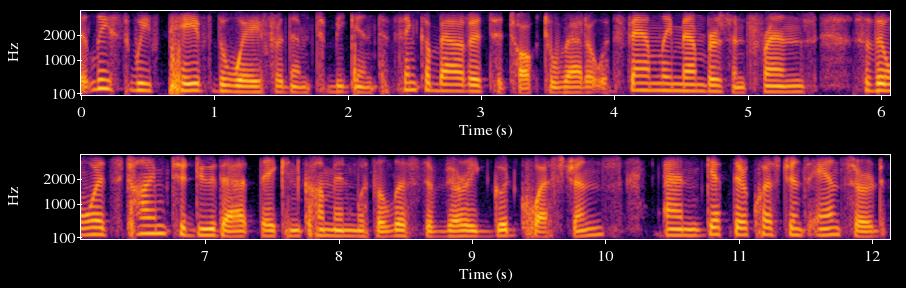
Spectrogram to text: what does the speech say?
at least we've paved the way for them to begin to think about it, to talk to about it with family members and friends, so that when it's time to do that, they can come in with a list of very good questions and get their questions answered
